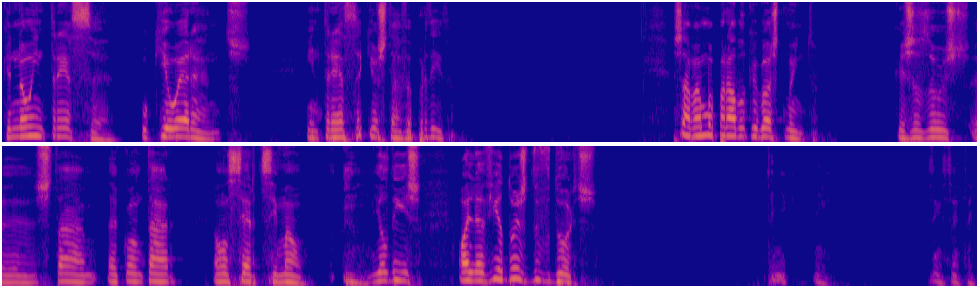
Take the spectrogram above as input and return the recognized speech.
que não interessa o que eu era antes, interessa que eu estava perdido. Já há uma parábola que eu gosto muito, que Jesus uh, está a contar a um certo Simão. Ele diz: Olha, havia dois devedores. Tenho aqui. Sim, sim, tenho.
